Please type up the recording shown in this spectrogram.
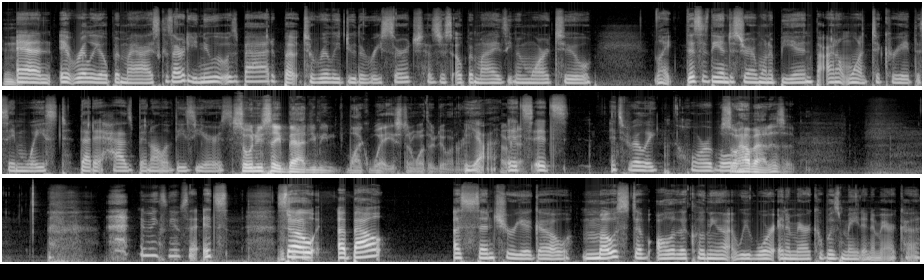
hmm. and it really opened my eyes because i already knew it was bad but to really do the research has just opened my eyes even more to like this is the industry i want to be in but i don't want to create the same waste that it has been all of these years So when you say bad, you mean like waste and what they're doing, right? yeah Okay. it's it's it's really horrible So how bad is it? it makes me upset it's That's so about a century ago most of all of the clothing that we wore in america was made in america.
